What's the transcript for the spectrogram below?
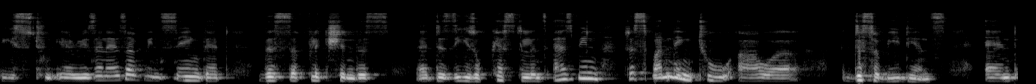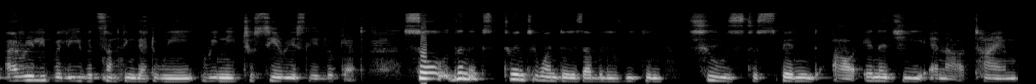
these two areas. And as I've been saying, that this affliction, this uh, disease or pestilence, has been responding to our disobedience. And I really believe it's something that we, we need to seriously look at. So, the next 21 days, I believe we can choose to spend our energy and our time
